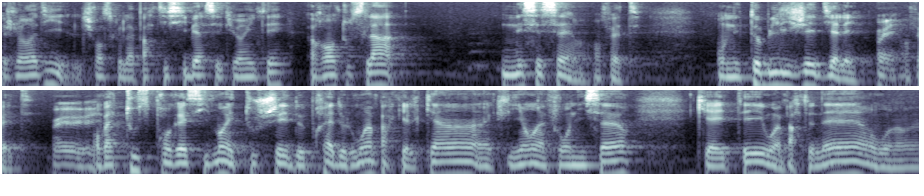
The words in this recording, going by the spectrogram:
je l'aurais dit, je pense que la partie cybersécurité rend tout cela nécessaire, en fait. On est obligé d'y aller, en fait. on va tous progressivement être touchés de près, de loin par quelqu'un, un client, un fournisseur qui a été, ou un partenaire, ou un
